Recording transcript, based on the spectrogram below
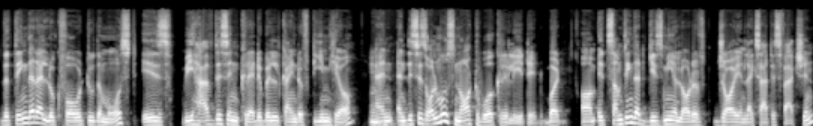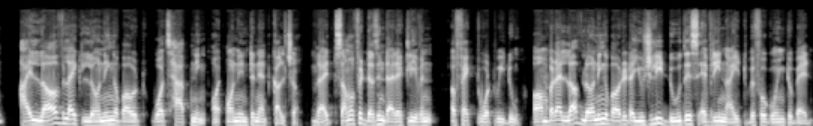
the thing that I look forward to the most is we have this incredible kind of team here. Mm. And and this is almost not work related, but um, it's something that gives me a lot of joy and like satisfaction. I love like learning about what's happening on, on internet culture, Mm. right? Some of it doesn't directly even affect what we do. Um, but I love learning about it. I usually do this every night before going to bed.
